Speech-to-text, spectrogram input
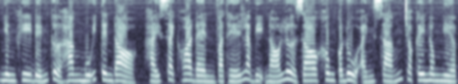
Nhưng khi đến cửa hang mũi tên đỏ, hái sạch hoa đèn và thế là bị nó lừa do không có đủ ánh sáng cho cây nông nghiệp.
